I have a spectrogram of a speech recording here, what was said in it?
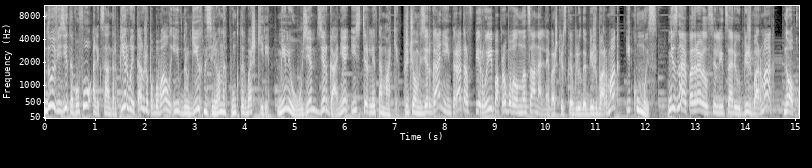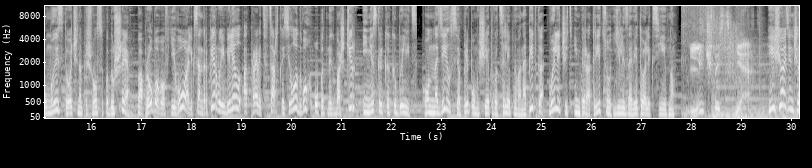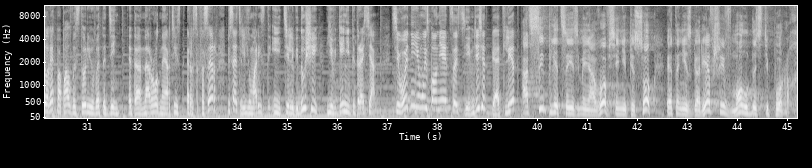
До визита в Уфу Александр I также побывал и в других населенных пунктах Башкирии – Мелиузе, Зергане и Стерлитамаке. Причем в Зергане император впервые попробовал национальное башкирское блюдо бишбармак и кумыс. Не знаю, понравился ли царю бишбармак, но кумыс точно пришелся по душе. Попробовав его, Александр I велел отправить в царское село двух опытных башкир и несколько кобылиц. Он надеялся при помощи этого целебного напитка вылечить императрицу Елизавету Алексеевну. Личность дня. Еще один человек попал в историю в этот день. Это народный артист РСФСР, писатель-юморист и телеведущий Евгений Петросян. Сегодня ему исполняется 75 лет. Отсыплется из меня вовсе не песок, это не сгоревший в молодости порох.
